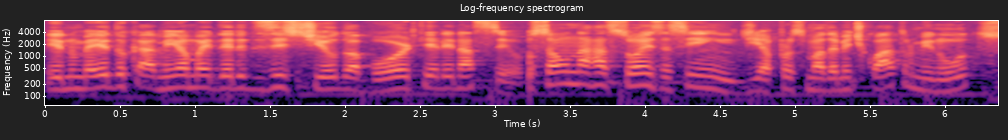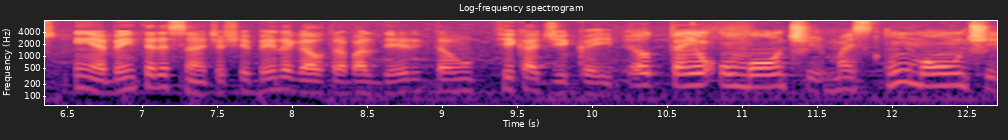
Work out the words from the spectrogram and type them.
E no meio do caminho, a mãe dele desistiu do aborto e ele nasceu. São narrações, assim, de aproximadamente 4 minutos. Sim, é bem interessante. Achei bem legal o trabalho dele. Então, fica a dica aí. Eu tenho um monte, mas um monte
